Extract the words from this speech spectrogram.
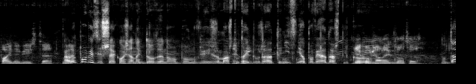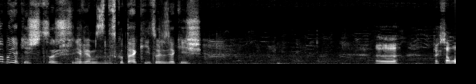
Fajne miejsce. No Ale powiedz jeszcze jakąś anegdotę, no bo mówiłeś, że masz tutaj Jakąś- dużo, a ty nic nie opowiadasz, tylko Jakąś anegdotę. no dawaj jakieś coś, nie wiem, z dyskoteki, coś z jakiejś E, tak samo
